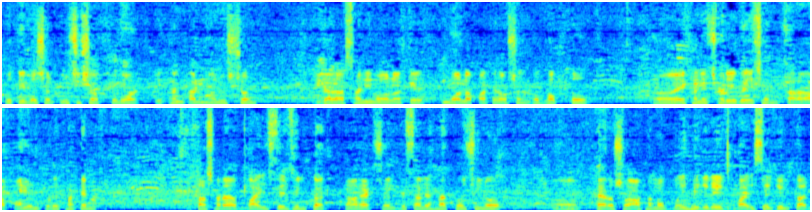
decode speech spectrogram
প্রতি বছর পঁচিশে অক্টোবর এখানকার মানুষজন, যারা সানি মৌলা পাকের অসংখ্য ভক্ত এখানে ছড়িয়ে রয়েছেন, তারা পালন করে থাকেন। তাছাড়া বাইশে জিলকাত, তার অ্যাকচুয়াল বেসালে হাক হয়েছিল তেরোশো আটানব্বই হিজড়ির বাইশে জিলকাত।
